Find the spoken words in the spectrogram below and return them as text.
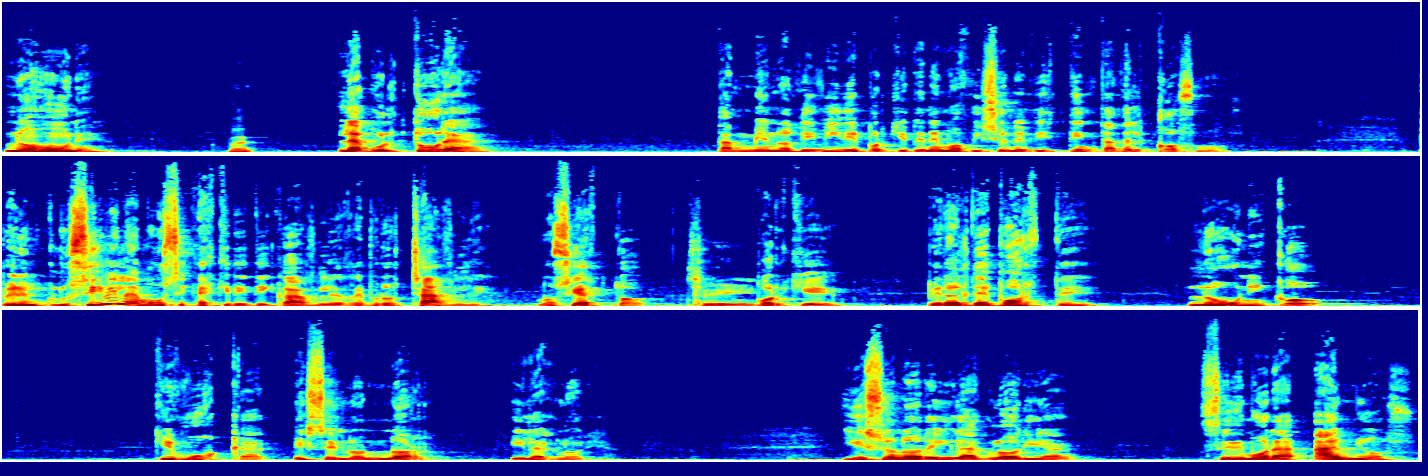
Nos une? ¿Eh? La cultura también nos divide porque tenemos visiones distintas del cosmos. Pero inclusive la música es criticable, reprochable, ¿no es cierto? Sí. ¿Por qué? Pero el deporte, lo único que busca es el honor y la gloria. Y ese honor y la gloria se demora años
